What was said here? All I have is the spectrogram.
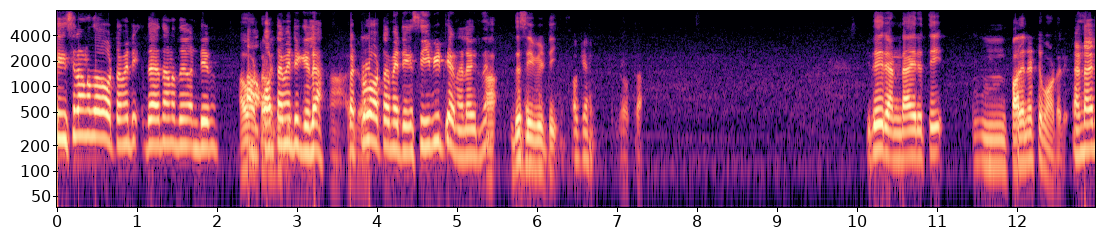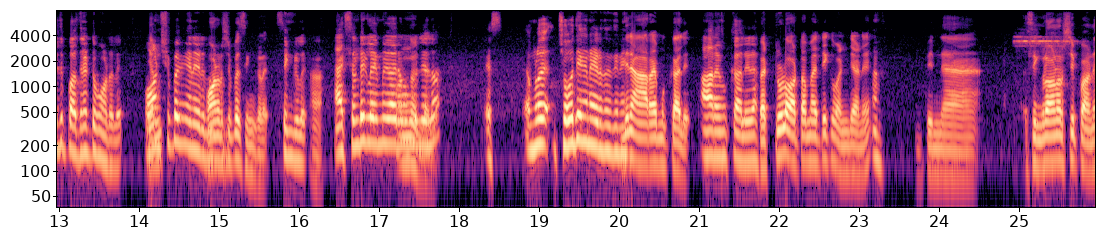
ഡീസൽ ആണോ ഓട്ടോമാറ്റിക് ഇതായതാണത് ഇത് വണ്ടി ഓട്ടോമാറ്റിക് അല്ല petrol automatic C V T ആണല്ലേ ഇത് സി വി ടി ഓക്കെ ഇത് രണ്ടായിരത്തി പതിനെട്ട് മോഡൽ രണ്ടായിരത്തി പതിനെട്ട് മോഡൽ. ഓൺഷിപ്പ് എങ്ങനെയായിരുന്നു? Ownership single single accident claim കാര്യമൊന്നുമില്ലല്ലോ നമ്മൾ ചോദ്യം എങ്ങനെയായിരുന്നു ഇതിന്? ആറേ മുക്കാൽ. ആറേ മുക്കാൽ പെട്രോൾ ഓട്ടോമാറ്റിക് വണ്ടിയാണ്. പിന്നെ സിംഗിൾ ഓണർഷിപ്പ് ആണ്.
